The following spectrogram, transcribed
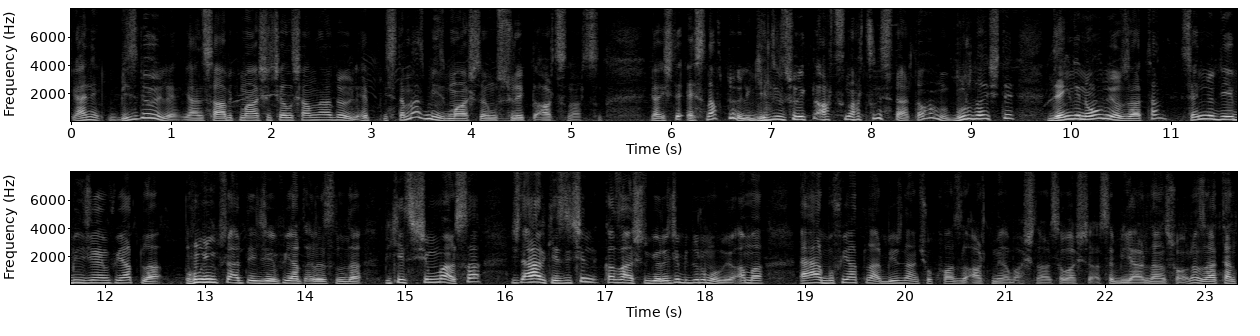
Yani biz de öyle. Yani sabit maaşlı çalışanlar da öyle. Hep istemez miyiz maaşlarımız sürekli artsın artsın? Ya işte esnaf da öyle. Gelir sürekli artsın artsın ister tamam mı? Burada işte denge ne oluyor zaten? Senin ödeyebileceğin fiyatla onun yükselteceği fiyat arasında bir kesişim varsa işte herkes için kazançlı görece bir durum oluyor. Ama eğer bu fiyatlar birden çok fazla artmaya başlarsa başlarsa bir yerden sonra zaten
